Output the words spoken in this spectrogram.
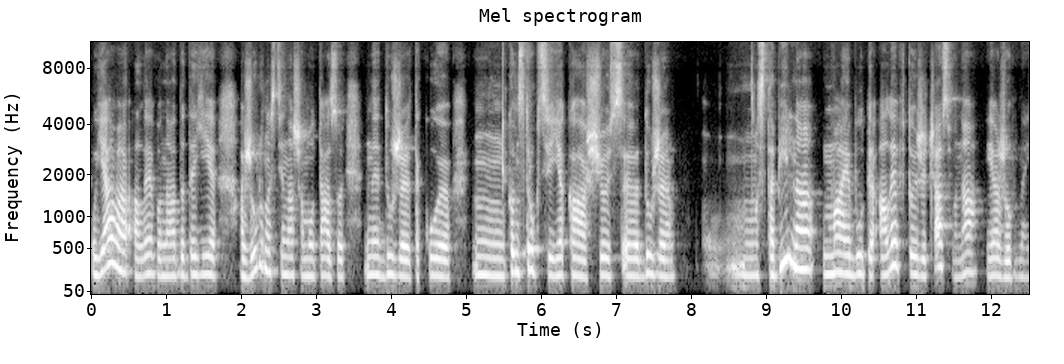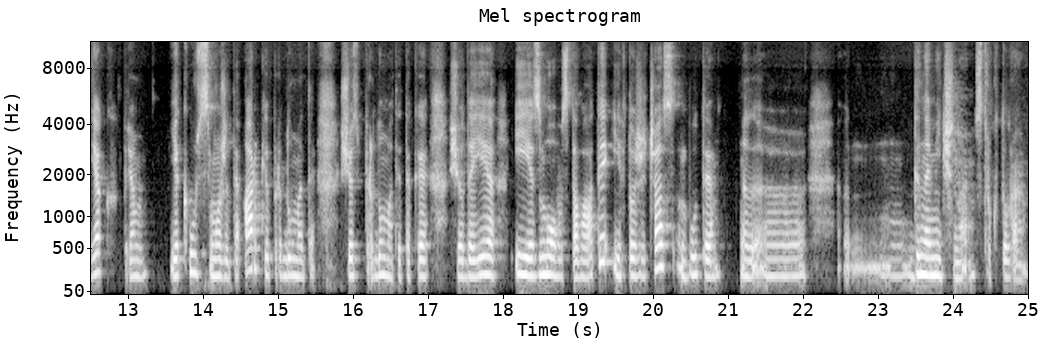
уява, але вона додає ажурності нашому тазу, не дуже такої конструкції, яка щось е, дуже стабільна має бути, але в той же час вона і ажурна, як прям. Якусь можете арки придумати, щось придумати таке, що дає і змогу ставати, і в той же час бути е, е, динамічною структурою.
